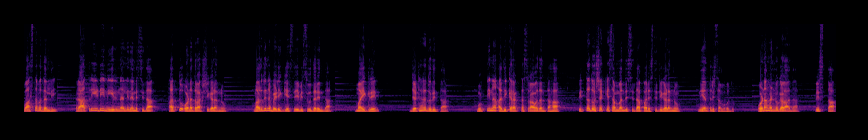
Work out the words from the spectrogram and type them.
ವಾಸ್ತವದಲ್ಲಿ ರಾತ್ರಿಯಿಡೀ ನೀರಿನಲ್ಲಿ ನೆನೆಸಿದ ಹತ್ತು ಒಣದ್ರಾಕ್ಷಿಗಳನ್ನು ಮರುದಿನ ಬೆಳಿಗ್ಗೆ ಸೇವಿಸುವುದರಿಂದ ಮೈಗ್ರೇನ್, ಜಠರದುರಿತ, ಮುಟ್ಟಿನ ಅಧಿಕ ರಕ್ತಸ್ರಾವದಂತಹ ಪಿತ್ತದೋಷಕ್ಕೆ ಸಂಬಂಧಿಸಿದ ಪರಿಸ್ಥಿತಿಗಳನ್ನು ನಿಯಂತ್ರಿಸಬಹುದು. ಒಣಹಣ್ಣುಗಳಾದ ಪಿಸ್ತಾ,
